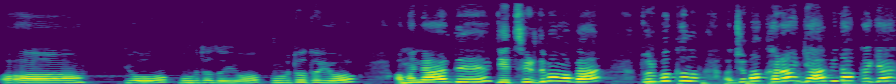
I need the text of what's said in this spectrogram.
Aa yok burada da yok. Burada da yok. Ama nerede? Getirdim ama ben. Dur bakalım. Acaba Karan gel bir dakika gel.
